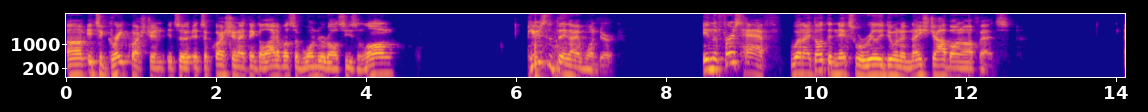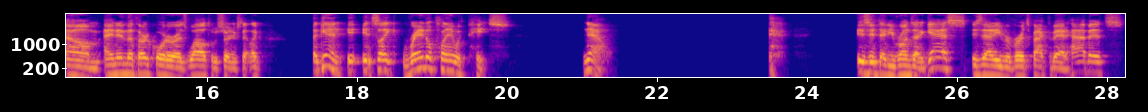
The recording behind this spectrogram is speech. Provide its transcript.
Um, it's a great question. It's a it's a question I think a lot of us have wondered all season long. Here's the thing I wonder. In the first half, when I thought the Knicks were really doing a nice job on offense, um, and in the third quarter as well to a certain extent, like again, it, it's like Randle playing with pace. Now, is it that he runs out of gas? Is that he reverts back to bad habits?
